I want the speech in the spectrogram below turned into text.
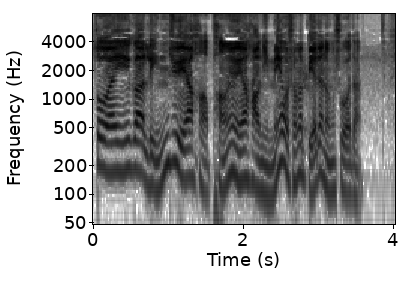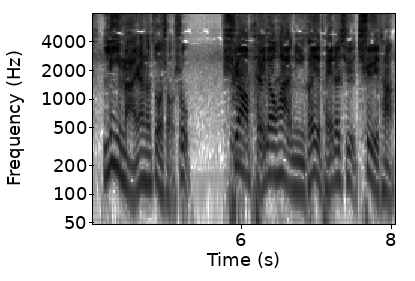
作为一个邻居也好，朋友也好，你没有什么别的能说的，立马让他做手术。需要陪的话，你可以陪着去去一趟，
